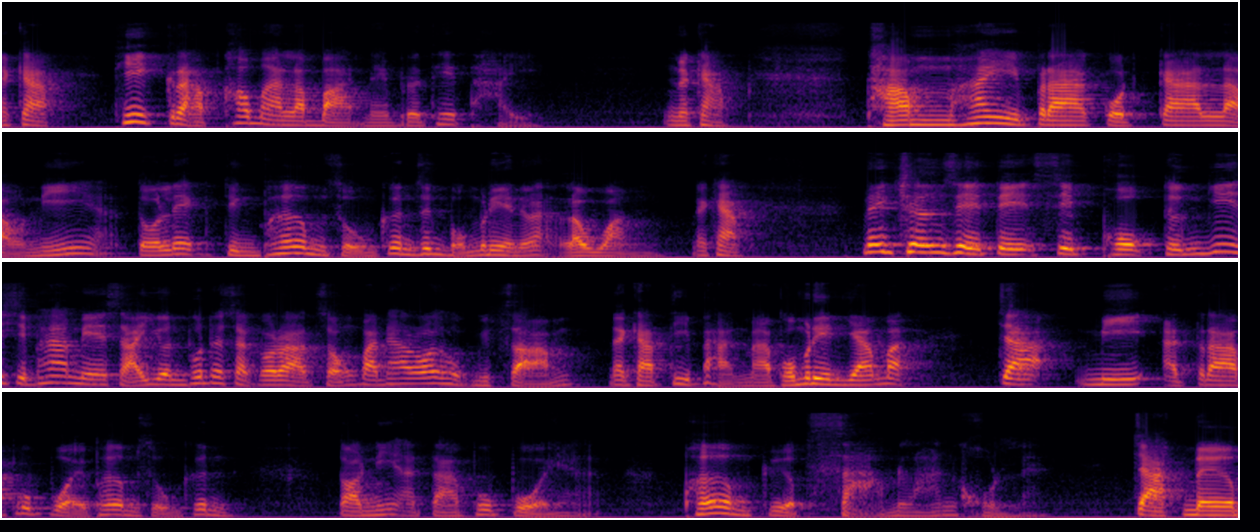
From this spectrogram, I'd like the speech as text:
นะครับที่กลับเข้ามาระบาดในประเทศไทยนะครับทำให้ปรากฏการเหล่านี้ตัวเลขจึงเพิ่มสูงขึ้น ซึ่งผมเรียนว่าระวังนะครับในเชิงสถิติ 16 ถึง 25 เมษายน พุทธศักราช 2563 นะครับที่ผ่านมาผมเรียนย้ำว่าจะมีอัตราผู้ป่วยเพิ่มสูงขึ้น ตอนนี้อัตราผู้ป่วยเพิ่มเกือบ 3 ล้านคนแล้ว จากเดิม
